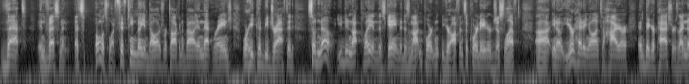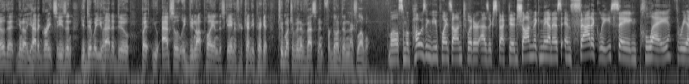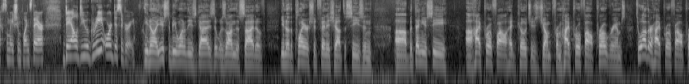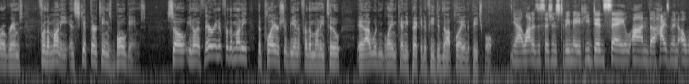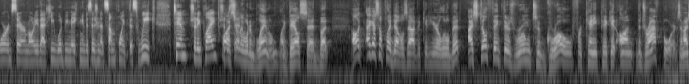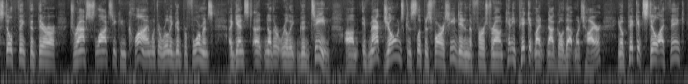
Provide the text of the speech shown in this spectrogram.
that investment. That's almost what $15 million we're talking about in that range where he could be drafted. So no, you do not play in this game. It is not important. Your offensive coordinator just left. Uh, you know, you're heading on to higher and bigger pastures. I know that you know you had a great season. You did what you had to do, but you absolutely do not play in this game if you're Kenny Pickett. Too much of an investment for going to the next level. Well, some opposing viewpoints on Twitter as expected. Sean McManus emphatically saying play, three exclamation points there. Dale, do you agree or disagree? You know, I used to be one of these guys that was on the side of, you know, the player should finish out the season. Uh, but then you see uh, high profile head coaches jump from high profile programs to other high profile programs for the money and skip their team's bowl games. So, you know, if they're in it for the money, the player should be in it for the money too. And I wouldn't blame Kenny Pickett if he did not play in the Peach Bowl. Yeah, a lot of decisions to be made. He did say on the Heisman Award ceremony that he would be making a decision at some point this week. Tim, should he play? Should well, he I certainly wouldn't blame him, like Dale said, but I'll, i guess I'll play devil's advocate here a little bit. I still think there's room to grow for Kenny Pickett on the draft boards, and I still think that there are draft slots he can climb with a really good performance against another really good team. Um, if Mac Jones can slip as far as he did in the first round, Kenny Pickett might not go that much higher. You know, Pickett still, I think,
